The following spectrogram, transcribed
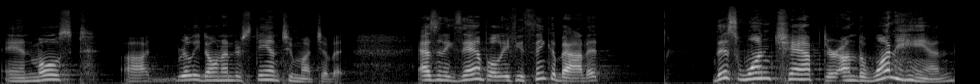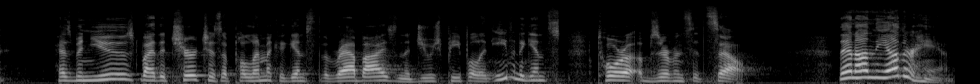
and most uh, really don't understand too much of it. As an example, if you think about it, this one chapter, on the one hand, has been used by the church as a polemic against the rabbis and the Jewish people and even against Torah observance itself. Then, on the other hand,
